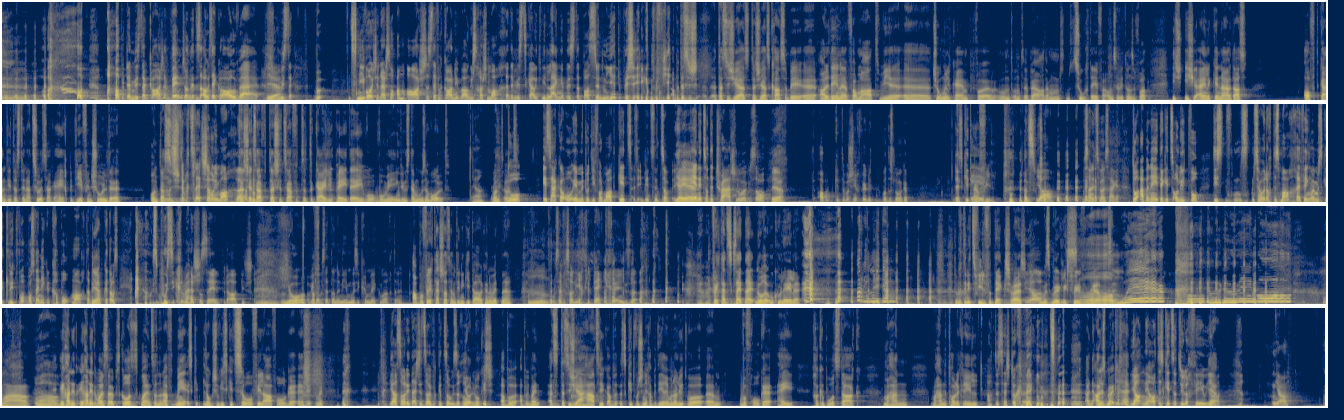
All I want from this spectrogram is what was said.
Aber dann müsste der Gage, wenn schon, wenn das alles egal wäre, Ja. müsste. Das Niveau ist ja dann so am Arsch, dass du einfach gar nichts mehr anderes kannst machen. Dann müsste das Geld wie länger, bis du passioniert bist irgendwie. Aber das ist, das ist, ja, das ist ja das Krasse bei äh, all diesen Formaten wie äh, Dschungelcamp von- und, und äh, bei Adam sucht Eva und so weiter und so fort, ist, ist ja eigentlich genau das. Oft gehen die das dann auch zu, sagen, hey, ich bin dir für Schulden. Und das, Das ist, ist einfach das Letzte, was ich mache. das ist jetzt einfach, das ist jetzt einfach der, der geile Payday, wo, wo mir irgendwie aus dem rausholt. Ja. Und, und Du, ich sage auch immer, du, die Format gibt es. Also ich bin jetzt nicht so, ich Ja, bin eh nicht so der Trash-Schauer, so, Ja. aber es gibt wahrscheinlich viele Leute, die das schauen. Es gibt auch Eh. viel. Ja, was soll ich jetzt sagen? Du, eben nein, da gibt es auch Leute, die, die sollen doch das machen. Ich finde immer, es gibt Leute, die es weniger kaputt macht. Aber Ja. ich glaube, als, als Musiker wäre es schon sehr tragisch. Ja, Aber ich glaube, es hat dann noch nie ein Musiker mitgemacht. Ja. aber vielleicht hättest du trotzdem deine Gitarre können mitnehmen Hm, du musst einfach so leicht verdecken. so. Vielleicht hättest du gesagt, nein, nur eine Ukulele. ja. Damit du nicht zu viel verdeckst, weißt du? Ja. Du musst möglichst viel vom Körper sehen. Somewhere over the rainbow. Wow. Wow. Ich habe nicht, ich hab nicht mal so etwas Großes gemeint, sondern einfach mehr, es gibt, logischerweise gibt es so viele Anfragen. Äh, ich mein, Ja, sorry, der ist jetzt einfach so rausgekommen. ja, logisch. Aber, aber ich meine, also das ist ja auch herzig, aber es gibt wahrscheinlich auch bei dir immer noch Leute, die, ähm, die fragen, hey, ich habe Geburtstag, wir haben, wir haben einen tollen Grill. Ah, das hast du gemeint. Äh, Alles Mögliche. ja, nee, ah, das gibt es natürlich viel, ja. Ja. Ja.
